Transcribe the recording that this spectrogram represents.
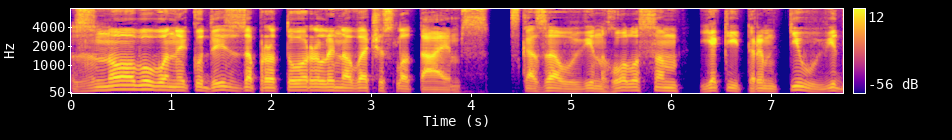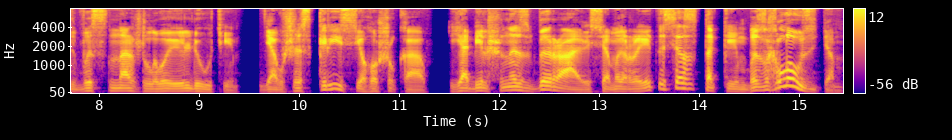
Знову вони кудись запроторили нове число Таймс, сказав він голосом, який тремтів від виснажливої люті. Я вже скрізь його шукав. Я більше не збираюся миритися з таким безглуздям.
